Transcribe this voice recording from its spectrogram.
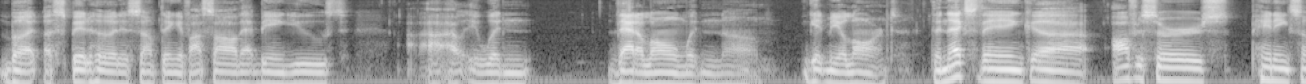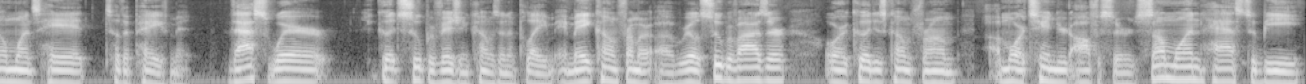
But a spit hood is something. If I saw that being used, I, it wouldn't. That alone wouldn't um, get me alarmed. The next thing, uh, officers pinning someone's head to the pavement. That's where good supervision comes into play. It may come from a, a real supervisor, or it could just come from a more tenured officer. Someone has to be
